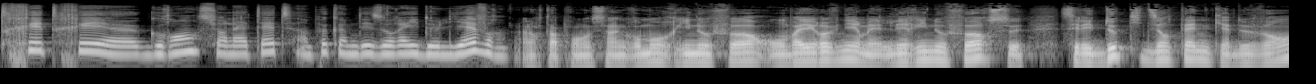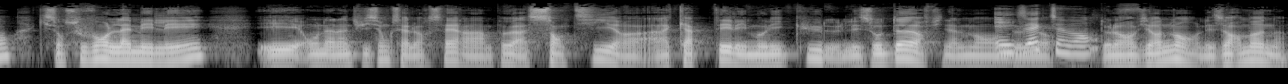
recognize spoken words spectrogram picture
très très euh, grands sur la tête, un peu comme des oreilles de lièvre. Alors tu as prononcé un gros mot, rhinophore, on va y revenir, mais les rhinophores, c'est les deux petites antennes qu'il y a devant, qui sont souvent lamellées, et on a l'intuition que ça leur sert un peu à sentir, à capter les molécules, les odeurs finalement Exactement. de leur environnement, les hormones.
